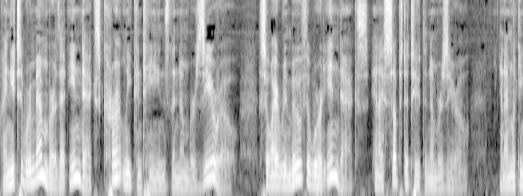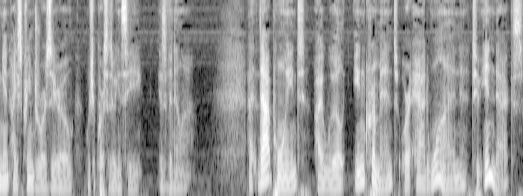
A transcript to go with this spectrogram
I need to remember that index currently contains the number zero. So I remove the word index and I substitute the number zero. And I'm looking in ice cream drawer zero, which, of course, as we can see, is vanilla. At that point, I will increment or add 1 to index,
